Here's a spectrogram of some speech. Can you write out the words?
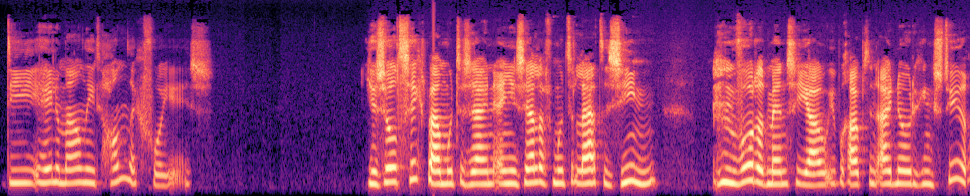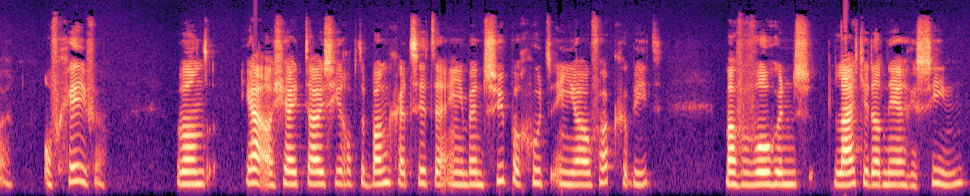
die helemaal niet handig voor je is. Je zult zichtbaar moeten zijn en jezelf moeten laten zien voordat mensen jou überhaupt een uitnodiging sturen of geven. Want ja, als jij thuis hier op de bank gaat zitten en je bent supergoed in jouw vakgebied, maar vervolgens laat je dat nergens zien,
